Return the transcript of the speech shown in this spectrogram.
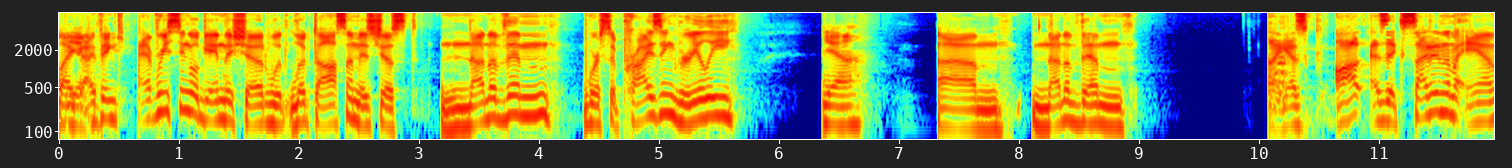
Like Yeah. I think every single game they showed looked awesome. It's just none of them were surprising, really. yeah. Um, none of them, like as as excited as I am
